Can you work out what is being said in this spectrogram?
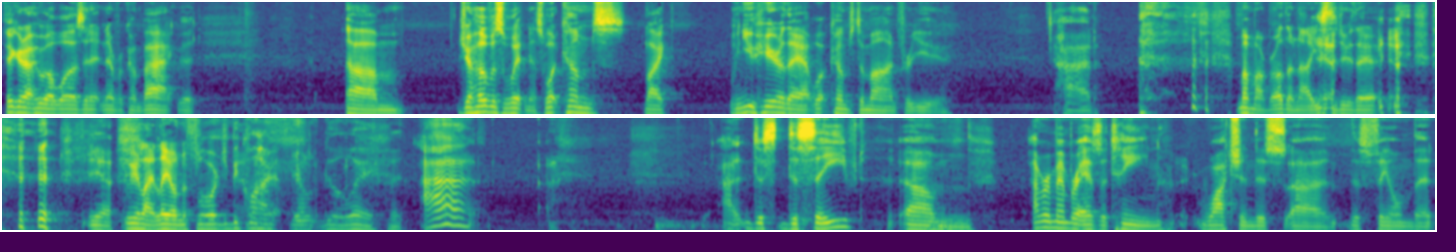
figured out who I was, and it never come back. But um, Jehovah's Witness, what comes like when you hear that? What comes to mind for you? Hide. My, my brother and I used to do that. Yeah. we were like lay on the floor, just be quiet, they'll go away. But I I just deceived. Um, I remember as a teen watching this uh, this film that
